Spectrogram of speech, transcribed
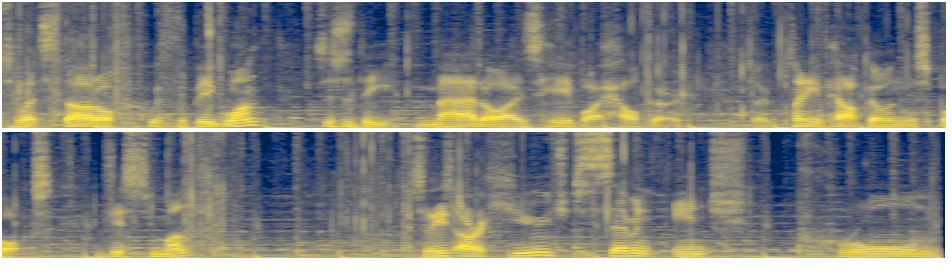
So let's start off with the big one. This is the Mad Eyes here by Halco. So plenty of Halco in this box this month. So these are a huge seven inch prawn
